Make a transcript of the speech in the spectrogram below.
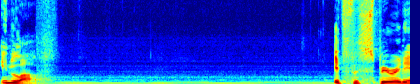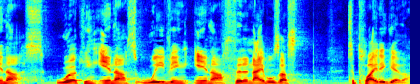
in love. It's the Spirit in us, working in us, weaving in us, that enables us to play together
